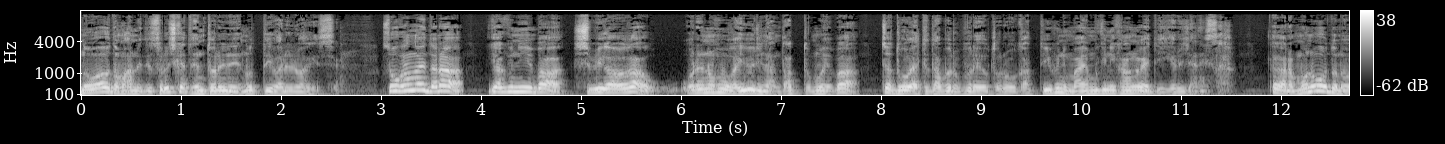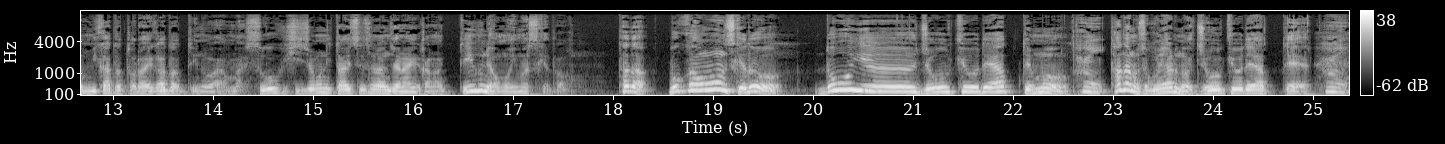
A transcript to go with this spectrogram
ノーアウト満塁でそれしか点取れねえのって言われるわけですよ。そう考えたら、逆に言えば、守備側が俺の方が有利なんだと思えば、じゃあどうやってダブルプレーを取ろうかっていうふうに前向きに考えていけるじゃないですか。だから物事の見方、捉え方っていうのは、まあ、すごく非常に大切なんじゃないかなっていうふうには思いますけど。ただ、僕は思うんですけど、どういう状況であっても、はい、ただのそこにあるのは状況であって、はい、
